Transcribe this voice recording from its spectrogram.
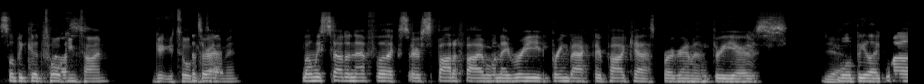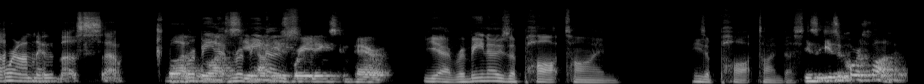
This will be good for Talking us. time. Get your talking That's right. time in. When we sell to Netflix or Spotify, when they re bring back their podcast program in three years, Yeah. we'll be like, well, we're on there the most. So We'll have, we'll Rubino- have to see how these Rubino's- ratings compare. yeah. Rubino's a part time. He's a part time best. He's, he's a correspondent.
